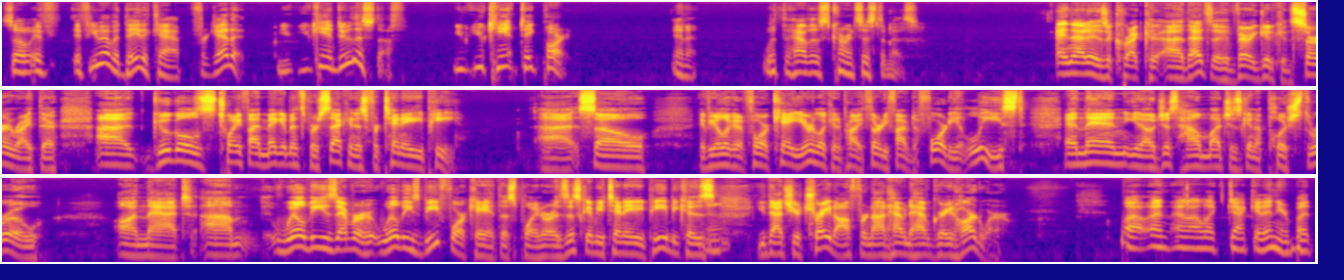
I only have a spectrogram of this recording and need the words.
So if if you have a data cap, forget it. You you can't do this stuff. You you can't take part in it with how this current system is. And that is a correct. Uh, that's a very good concern right there. Uh, Google's 25 megabits per second is for 1080p. Uh, so if you're looking at 4K, you're looking at probably 35 to 40 at least. And then you know just how much is going to push through on that. Um, will these ever? Will these be 4K at this point, or is this going to be 1080p because you, that's your trade off for not having to have great hardware? Well, and, and I'll let Jack get in here, but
